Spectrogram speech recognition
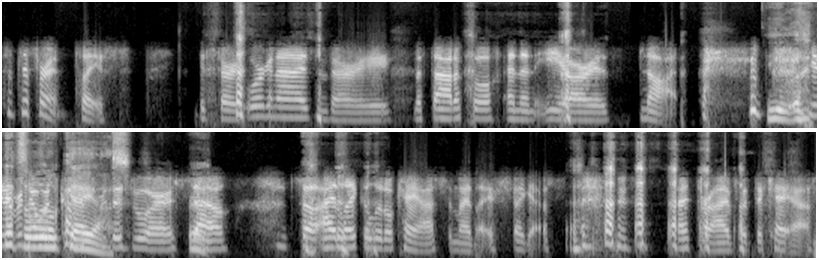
it's a different place. It's very organized and very methodical, and then ER is not. you, you never know what's coming chaos. through the door, so. Right. So I like a little chaos in my life, I guess. I thrive with the chaos.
